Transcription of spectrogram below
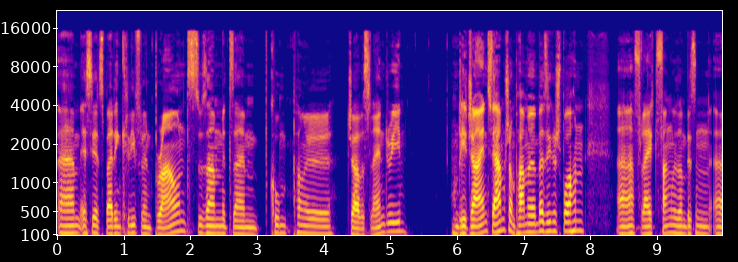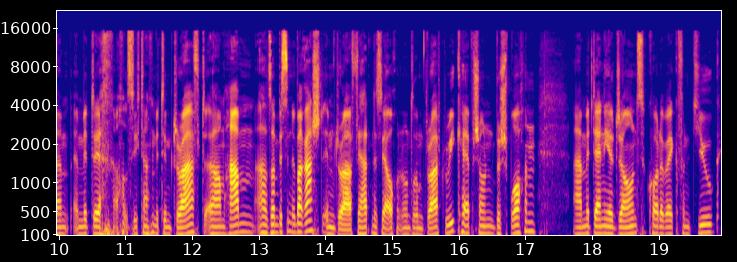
ähm, ist jetzt bei den Cleveland Browns zusammen mit seinem Kumpel Jarvis Landry. Und die Giants, wir haben schon ein paar Mal über sie gesprochen. Äh, vielleicht fangen wir so ein bisschen ähm, mit der Aussicht an, mit dem Draft. Ähm, haben also ein bisschen überrascht im Draft. Wir hatten es ja auch in unserem Draft Recap schon besprochen äh, mit Daniel Jones, Quarterback von Duke.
